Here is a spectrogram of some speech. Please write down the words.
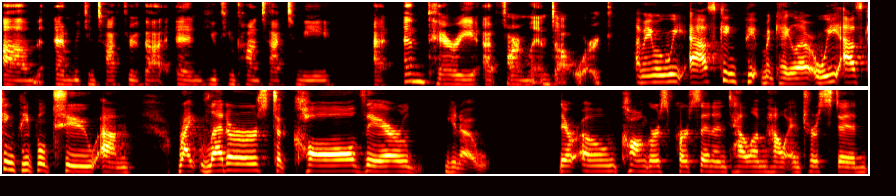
Um, and we can talk through that. And you can contact me at mperry at farmland.org. I mean, are we asking, Michaela, are we asking people to um, write letters, to call their, you know, their own congressperson and tell them how interested,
